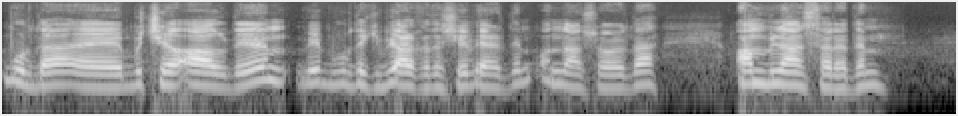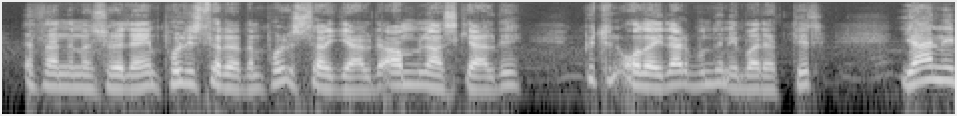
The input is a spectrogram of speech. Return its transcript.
burada e, bıçağı aldım ve buradaki bir arkadaşa verdim. Ondan sonra da ambulans aradım. Efendime söyleyeyim polisler aradım. Polisler geldi, ambulans geldi. Bütün olaylar bundan ibarettir. Yani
